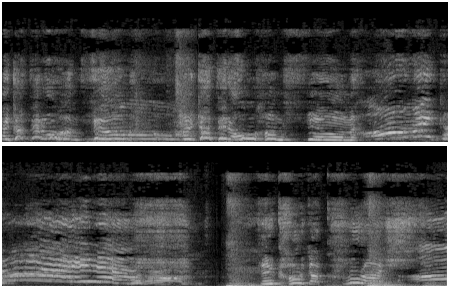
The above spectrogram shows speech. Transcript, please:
I got that all on film! Oh. I got that all on film! Oh my god! What? Their car got crushed! Oh.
